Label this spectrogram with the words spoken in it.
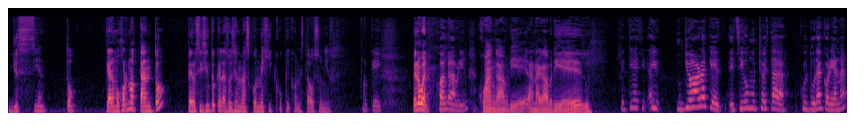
Yo siento que a lo mejor no tanto, pero sí siento que la asocian más con México que con Estados Unidos. Ok. Pero bueno, Juan Gabriel. Juan Gabriel, Ana Gabriel. ¿Qué te iba a decir? Ay, yo ahora que eh, sigo mucho esta cultura coreana,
